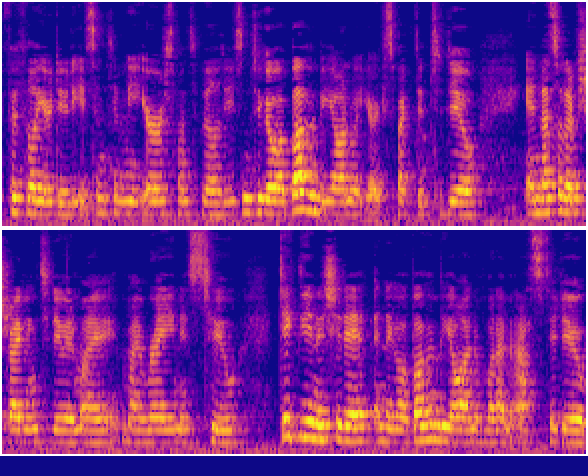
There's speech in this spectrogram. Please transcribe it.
fulfill your duties and to meet your responsibilities and to go above and beyond what you're expected to do. And that's what I'm striving to do in my, my reign is to take the initiative and to go above and beyond of what I'm asked to do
